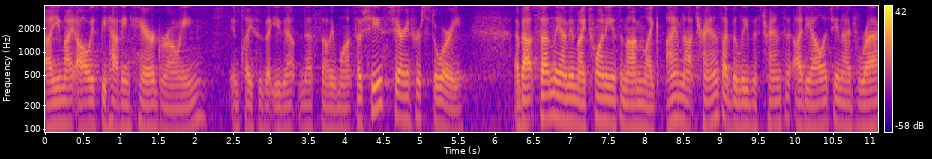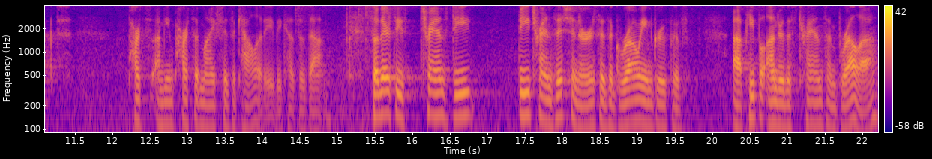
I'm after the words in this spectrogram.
Uh, you might always be having hair growing in places that you don't necessarily want. So she's sharing her story about suddenly I'm in my 20s and I'm like, I am not trans. I believe this trans ideology, and I've wrecked parts. I mean, parts of my physicality because of that. So there's these trans de detransitioners is a growing group of uh, people under this trans umbrella.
